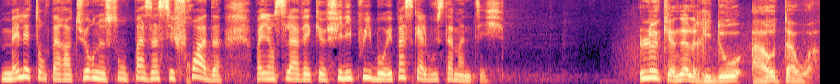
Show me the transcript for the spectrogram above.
Mais les températures ne sont pas assez froides. Voyons cela avec Philippe Huibault et Pascal Bustamante. Le canal Rideau à Ottawa.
